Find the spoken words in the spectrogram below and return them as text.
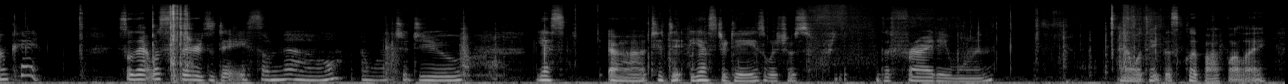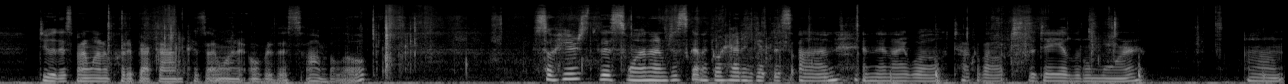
Okay, so that was Thursday. So now I want to do yes, uh, today, yesterday's, which was the Friday one. And we'll take this clip off while I do this, but I want to put it back on because I want it over this envelope. So here's this one. I'm just going to go ahead and get this on, and then I will talk about the day a little more. Um,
